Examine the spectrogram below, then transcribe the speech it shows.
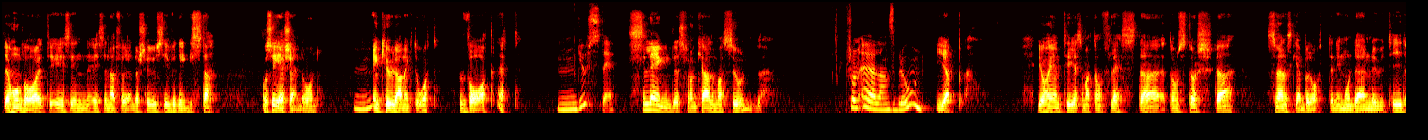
där hon var i, sin, i sina föräldrars hus i Vrigstad. Och så erkände hon. En kul anekdot. Vapnet Mm, just det. slängdes från Kalmarsund. Från Ölandsbron. Japp. Jag har en tes om att de flesta, de största svenska brotten i modern nutid,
